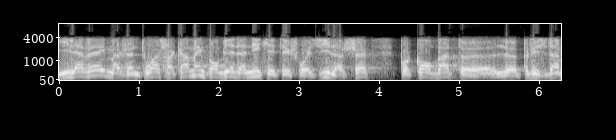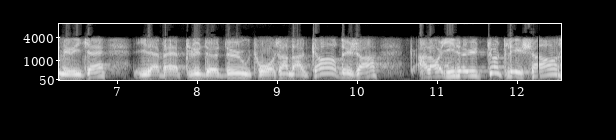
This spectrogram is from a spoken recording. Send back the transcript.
il avait, imagine-toi, ça fait quand même combien d'années qu'il a été choisi, le chef, pour combattre euh, le président américain? Il avait plus de deux ou trois ans dans le corps déjà. Alors, il a eu toutes les chances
